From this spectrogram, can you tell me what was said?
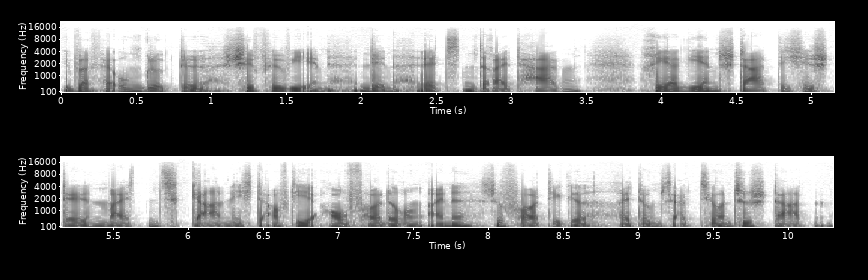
über verunglückte Schiffe wie in den letzten drei Tagen reagieren staatliche Stellen meistens gar nicht auf die Aufforderung, eine sofortige Rettungsaktion zu starten.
